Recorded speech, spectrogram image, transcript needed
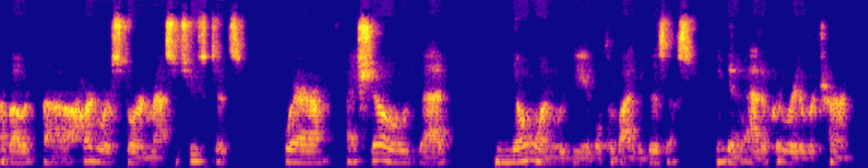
about uh, a hardware store in Massachusetts where I showed that no one would be able to buy the business and get an adequate rate of return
